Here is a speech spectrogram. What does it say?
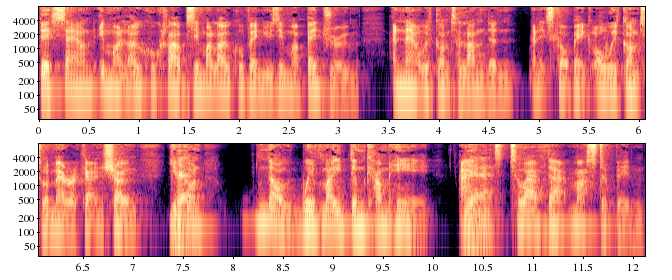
this sound in my local clubs, in my local venues, in my bedroom, and now we've gone to London and it's got big, or we've gone to America and shown you've Yeah. gone. No, we've made them come here, and Yeah. to have that must have been.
